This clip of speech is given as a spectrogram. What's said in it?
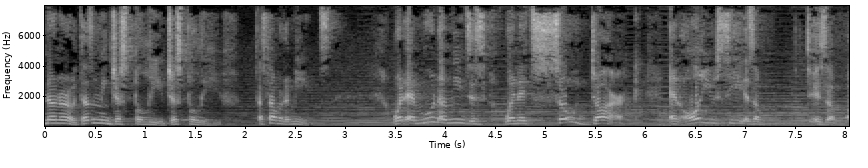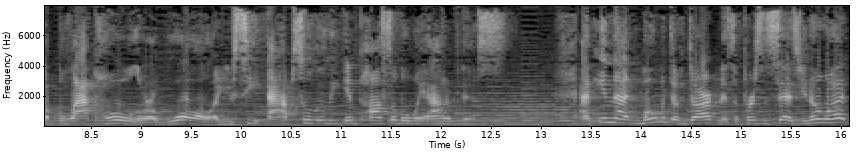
No, no, no. It doesn't mean just believe. Just believe. That's not what it means. What emuna means is when it's so dark and all you see is a is a, a black hole or a wall, and you see absolutely impossible way out of this. And in that moment of darkness, a person says, you know what?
